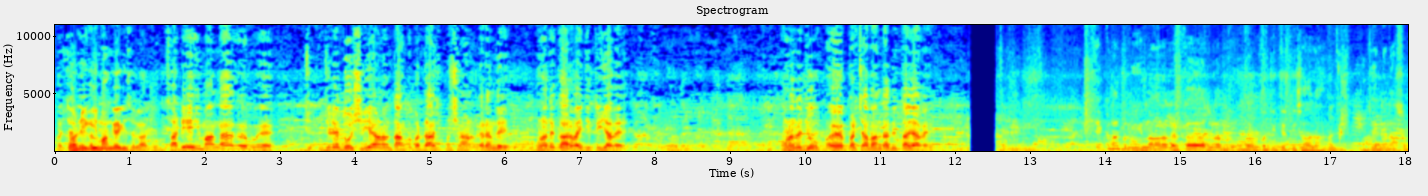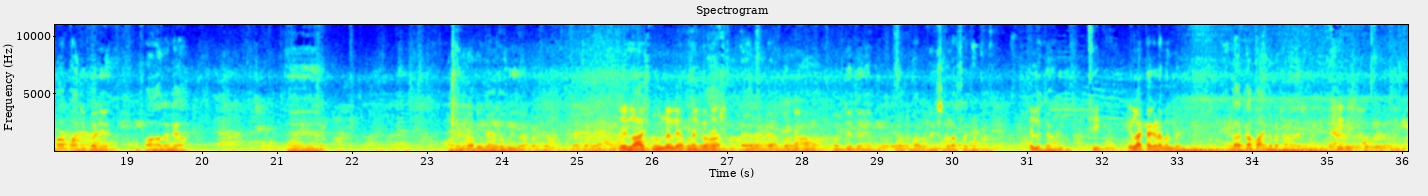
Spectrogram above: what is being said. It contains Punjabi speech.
ਬੱਚਾ ਤੁਹਾਡੀ ਕੀ ਮੰਗ ਹੈਗੀ ਸਰਕਾਰ ਕੋਲ? ਸਾਡੀ ਇਹੀ ਮੰਗ ਆ ਕਿ ਜ- ਜਿਹੜੇ ਦੋਸ਼ੀ ਆ ਉਹਨਾਂ ਨੂੰ ਤੰਗ ਬਰਦਾਸ਼ਤ ਪਰੇਸ਼ਾਨ ਕਰਨ ਦੇ ਉਹਨਾਂ ਤੇ ਕਾਰਵਾਈ ਕੀਤੀ ਜਾਵੇ। ਉਹਨਾਂ ਦੇ ਜੋ ਪਰਚਾ ਬੰਦਾ ਦਿੱਤਾ ਜਾਵੇ। ਇੱਕ ਨਾ ਬਲਵੀਰ ਨਾਂ ਦਾ ਲੜਕਾ ਆ ਜਿਹੜਾ ਉਮਰ 32 33 ਸਾਲ ਆ। ਹਾਂਜੀ। ਜਿਹਨੇ ਨਾ ਸਵੇਰ 5 ਵਜੇ ਕੋ ਫਾਹਾ ਲੈ ਲਿਆ। ਤੇ ਜਿਹਦੇ ਨਾਲ ਉਹਦੀ ਮੌਤ ਹੋ ਗਈ। ਤੇ ਲਾਸ਼ ਨੂੰ ਲੈ ਲਿਆ ਆਪਣੇ ਲਾਸ਼ ਕਬਜ਼ੇ 'ਚ? ਨੂੰ ਲੈ ਰਹੇ ਡੈਡ ਬੋਡੀ ਨੂੰ। ਕਬਜ਼ੇ ਤੇ ਪੋਸਟਮਾਰਟਮ ਦੇ ਸਿਵਲ ਹਸਪਤਾਲ ਜੰਮੂ ਤੇ ਇਲ- ਜੰਗਲੀ ਠੀਕ ਹੈ। ਇਲਾਕਾ ਕਿਹੜਾ ਬੰਦਾ ਇਲਾਕਾ 5 ਨੰਬਰ ਥਾਣੇ ਦਾ ਜੀ। ਠੀਕ ਹੈ।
